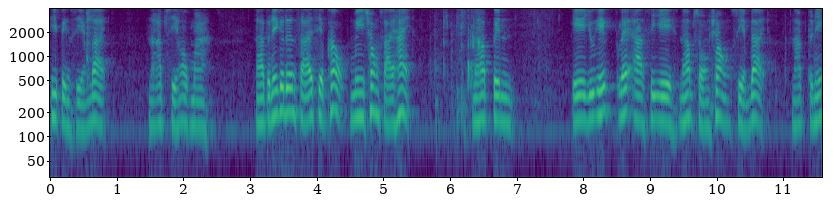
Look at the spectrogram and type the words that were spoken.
ที่เปล่งเสียงได้นะครับเสียงออกมานะตัวนี้ก็เดินสายเสียบเข้ามีช่องสายให้นะครับเป็น AUX และ RCA นะครับสองช่องเสียบได้นะครับตัวนี้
